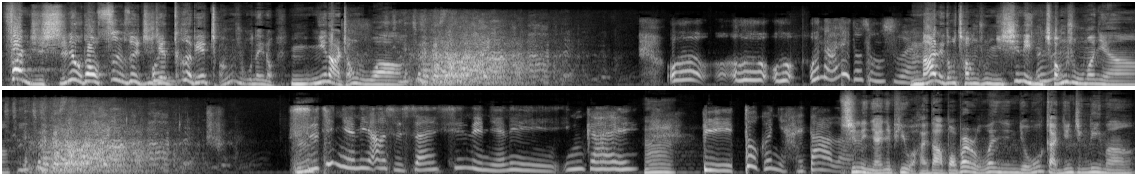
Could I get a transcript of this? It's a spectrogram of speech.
泛指十六到四十岁之间特别成熟那种，你你哪成熟啊？我我我我哪里都成熟哎你。哪里都成熟，你心里你成熟吗你啊？实际年龄二十三，心理年龄应该嗯，比豆哥你还大了。心理年龄比我还大，宝贝儿，我问你，有过感情经历吗？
